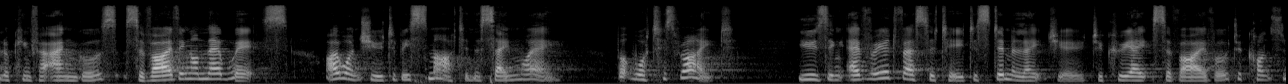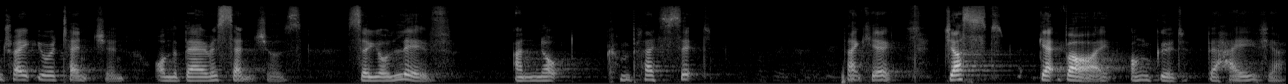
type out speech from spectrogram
looking for angles, surviving on their wits. I want you to be smart in the same way. But what is right? Using every adversity to stimulate you, to create survival, to concentrate your attention on the bare essentials, so you'll live and not complicit. Thank you. just get by on good behavior.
